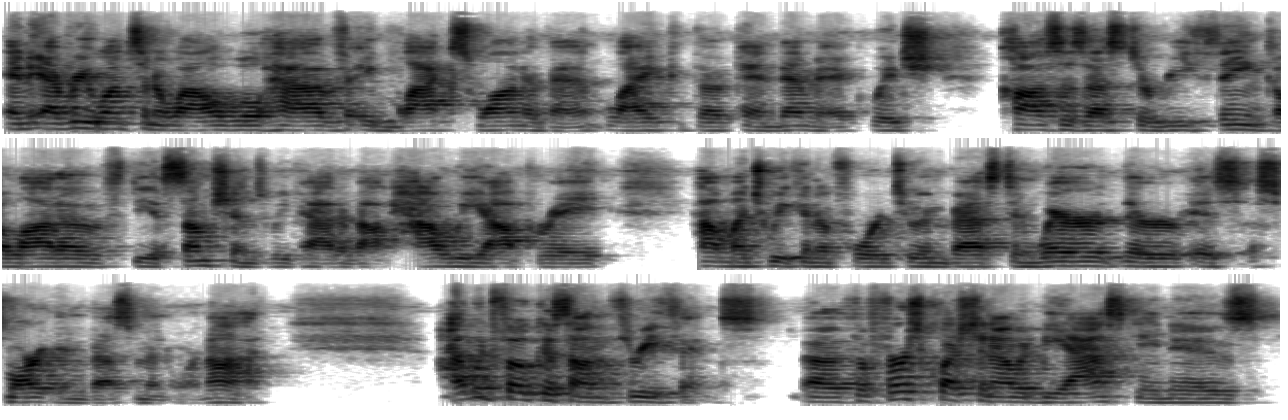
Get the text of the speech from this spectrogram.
And every once in a while, we'll have a black swan event like the pandemic, which causes us to rethink a lot of the assumptions we've had about how we operate, how much we can afford to invest, and where there is a smart investment or not. I would focus on three things uh, the first question I would be asking is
